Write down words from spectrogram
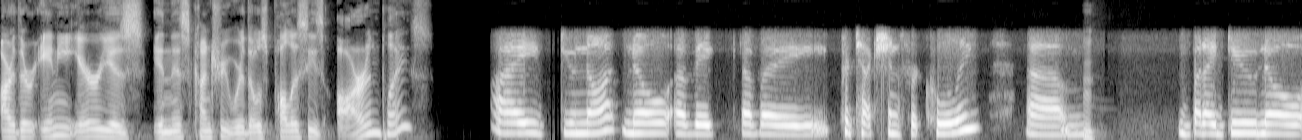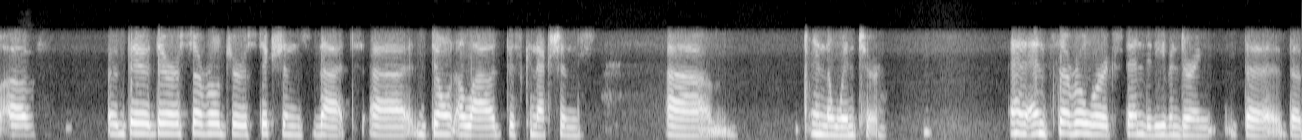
Are there any areas in this country where those policies are in place? I do not know of a of a protection for cooling, um, hmm. but I do know of there. There are several jurisdictions that uh, don't allow disconnections um, in the winter, and, and several were extended even during the the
